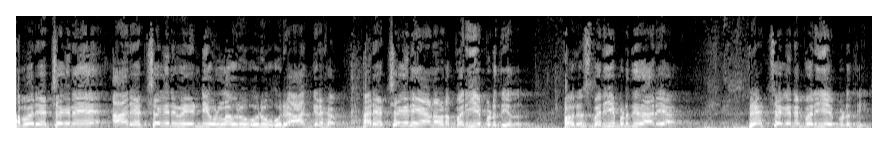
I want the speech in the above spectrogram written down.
അപ്പൊ രക്ഷകനെ ആ രക്ഷകന് വേണ്ടിയുള്ള ഒരു ഒരു ആഗ്രഹം. ആ രക്ഷകനെയാണ് അവിടെ പരിചയപ്പെടുത്തിയത്. പൗലൂസ് പരിചയപ്പെടുത്തിയത് ആരെയാ? രക്ഷകനെ പരിചയപ്പെടുത്തി.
